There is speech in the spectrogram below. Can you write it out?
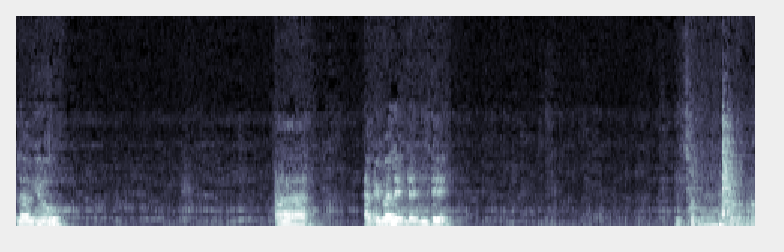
Love you happy Valentine's Day. এইসব নিয়ে বলো না।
